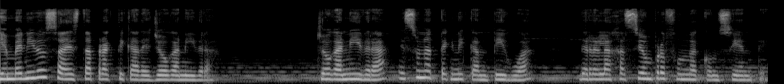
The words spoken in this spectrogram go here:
Bienvenidos a esta práctica de Yoga Nidra. Yoga Nidra es una técnica antigua de relajación profunda consciente.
